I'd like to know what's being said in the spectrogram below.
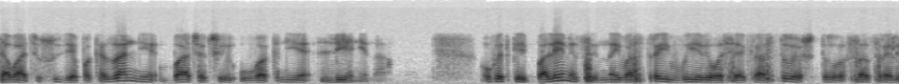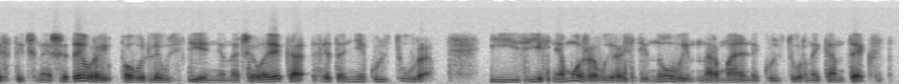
даваць у судзе паказанні бачачы ў вакне леніна у гэткай палеміцы найвастрэй выявілася якраз тое што сацыялістычныя шэдэўры паводле ўздзеяння на чалавека гэта не культура і з іх не можа вырасці новы нармальны культурны кантэкст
